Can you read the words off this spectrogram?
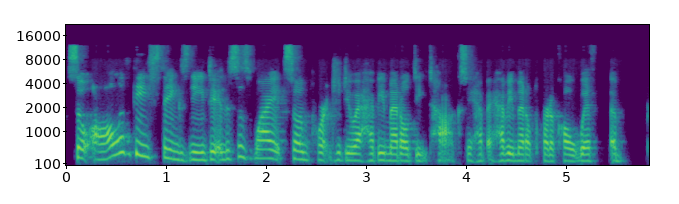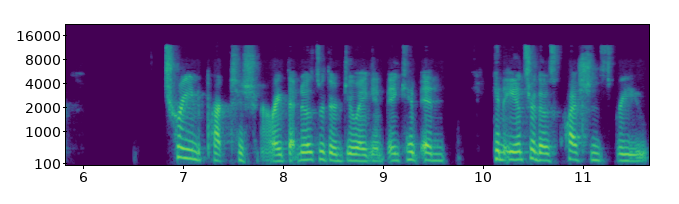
So all of these things need to, and this is why it's so important to do a heavy metal detox. You have a heavy metal protocol with a trained practitioner, right? That knows what they're doing and, and can and can answer those questions for you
